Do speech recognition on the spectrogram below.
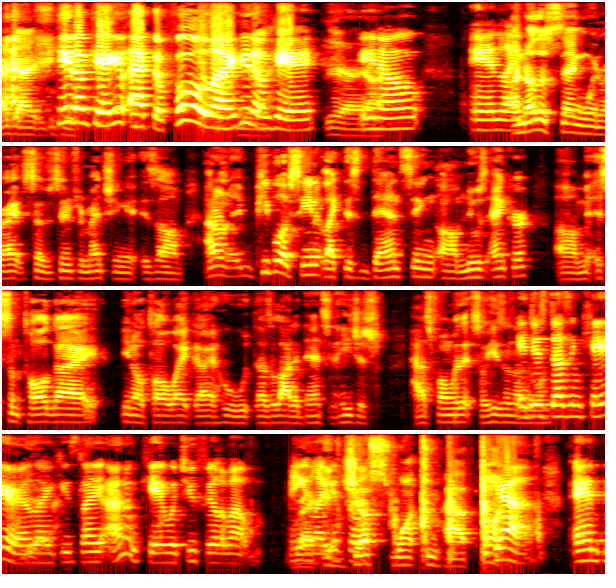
I got he don't care. You act a fool, like he Yeah. don't care. Yeah, You know, and like Another sanguine, right? So since we're mentioning it, is um, I don't know. People have seen it like this dancing um news anchor. Um, it's some tall guy, you know, tall white guy who does a lot of dancing. He just has fun with it. So he's another. it just one. doesn't care. Like he's like, I don't care what you feel about me. Right. Like it a- just want to have fun. Yeah. And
